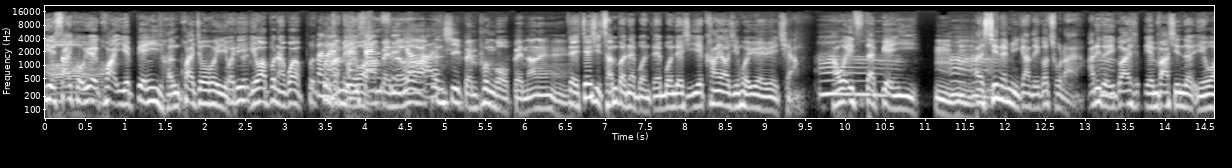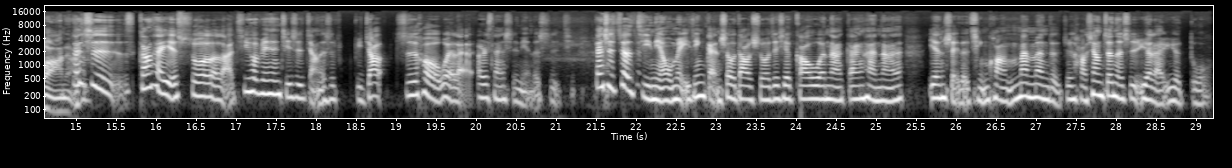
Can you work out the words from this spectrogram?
伊的 cycle 越快，伊的变异很快就会有。你有啊，不然我喷什么有啊？变的话，变四变喷五变啊呢？对，这是成本的问题，问题是伊的抗药性。性会越来越强，它会一直在变异。嗯，还有新的米缸的一个出来，啊，你得一个研发新的油啊。但是刚才也说了啦，气候变迁其实讲的是比较之后未来二三十年的事情。但是这几年我们已经感受到说，这些高温啊、干旱啊、淹水的情况，慢慢的就好像真的是越来越多。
